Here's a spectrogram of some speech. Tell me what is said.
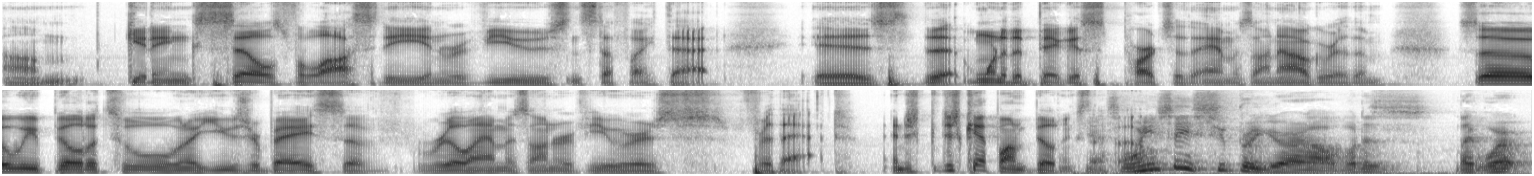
Um, getting sales velocity and reviews and stuff like that is the, one of the biggest parts of the Amazon algorithm. So we built a tool and a user base of real Amazon reviewers for that, and just just kept on building stuff. Yeah, so when you say super URL, what is like where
